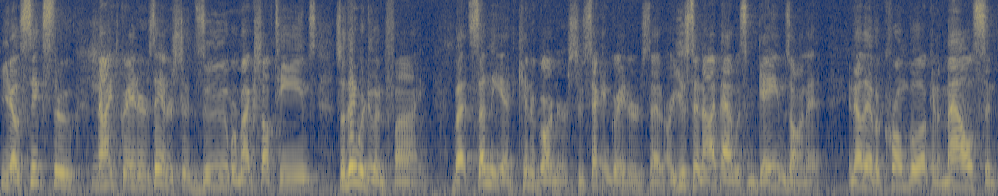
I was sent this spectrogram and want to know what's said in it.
You know, sixth through ninth graders, they understood Zoom or Microsoft Teams, so they were doing fine. But suddenly you had kindergartners through second graders that are used to an iPad with some games on it, and now they have a Chromebook and a mouse, and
